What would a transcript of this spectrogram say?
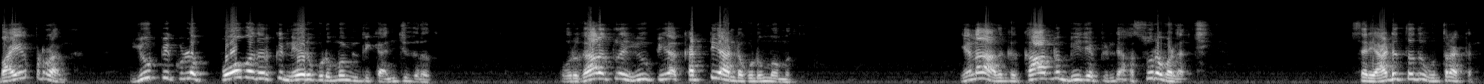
பயப்படுறாங்க. யூபிக்குள்ள போவதற்கு நேரு குடும்பம் இன்றைக்கு அஞ்சுகிறது. ஒரு காலத்துல யூபியா கட்டி ஆண்ட குடும்பம் அது. ஏன்னா அதுக்கு காரணம் பிஜேபியுடைய அசுர வளர்ச்சி. சரி அடுத்தது உத்தராகண்ட்.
